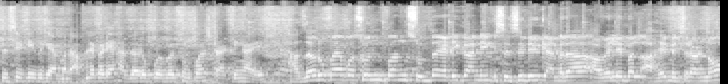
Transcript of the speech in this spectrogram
C C T V camera आपल्याकडे हजार रुपयापासून पण स्टार्टिंग आहे. हजार रुपयापासून पण सुद्धा या ठिकाणी C C T V camera available आहे मित्रांनो.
